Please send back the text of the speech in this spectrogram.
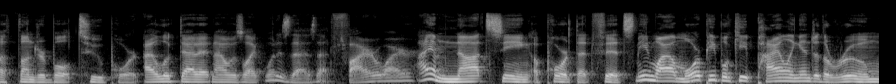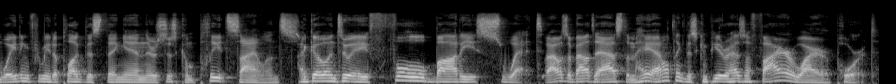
a Thunderbolt 2 port. I looked at it and I was like, what is that? Is that Firewire? I am not seeing a port that fits. Meanwhile, more people keep piling into the room waiting for me to plug this thing in. There's just complete silence. I go into a full body sweat. I was about to ask them, hey, I don't think this computer has a Firewire port.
